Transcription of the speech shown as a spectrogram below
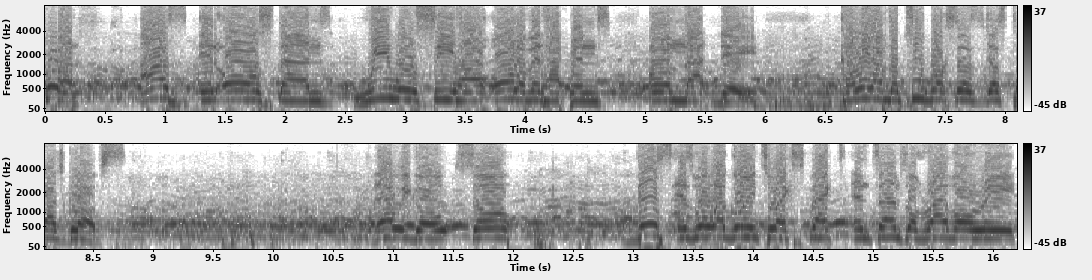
But as it all stands, we will see how all of it happens on that day. Can we have the two boxers just touch gloves? There we go. So this is what we're going to expect in terms of rivalry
